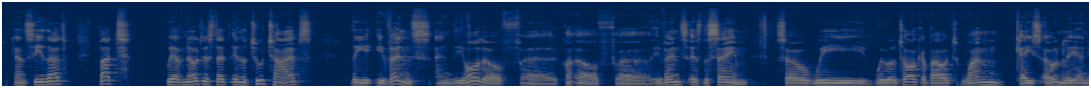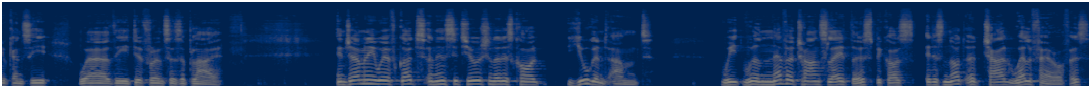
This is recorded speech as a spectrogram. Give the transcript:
You can see that. But we have noticed that in the two types, the events and the order of, uh, of uh, events is the same. So we, we will talk about one case only, and you can see where the differences apply. In Germany, we've got an institution that is called Jugendamt. We will never translate this because it is not a child welfare office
